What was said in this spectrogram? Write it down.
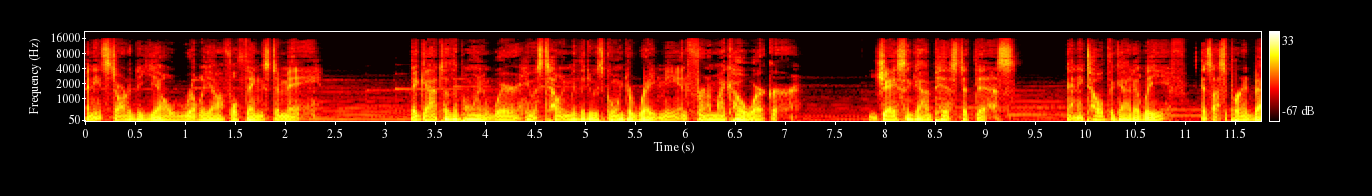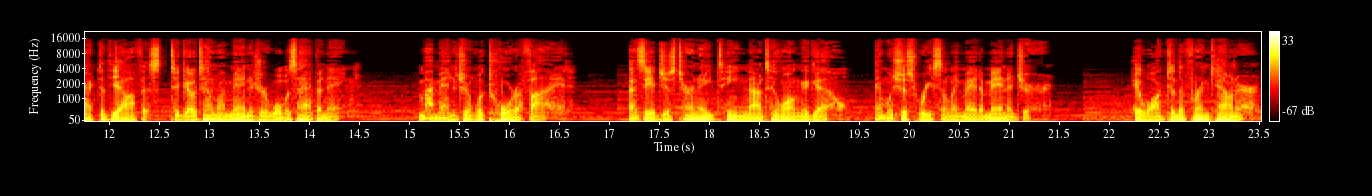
and he started to yell really awful things to me. It got to the point where he was telling me that he was going to rape me in front of my coworker. Jason got pissed at this, and he told the guy to leave as I sprinted back to the office to go tell my manager what was happening. My manager looked horrified, as he had just turned 18 not too long ago and was just recently made a manager. He walked to the front counter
